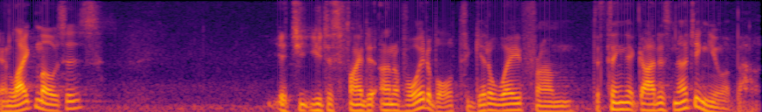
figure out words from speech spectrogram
And like Moses, it, you just find it unavoidable to get away from the thing that God is nudging you about.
